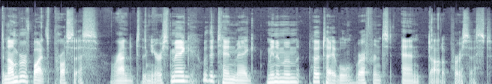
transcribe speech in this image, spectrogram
the number of bytes processed, rounded to the nearest meg with a 10 meg minimum per table referenced and data processed.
